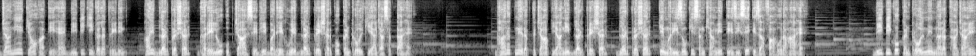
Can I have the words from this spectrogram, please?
जानिए क्यों आती है बीपी की गलत रीडिंग। हाई ब्लड प्रेशर घरेलू उपचार से भी बढ़े हुए ब्लड प्रेशर को कंट्रोल किया जा सकता है। भारत में रक्तचाप यानी ब्लड प्रेशर ब्लड प्रेशर के मरीजों की संख्या में तेज़ी से इजाफा हो रहा है। बीपी को कंट्रोल में न रखा जाए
